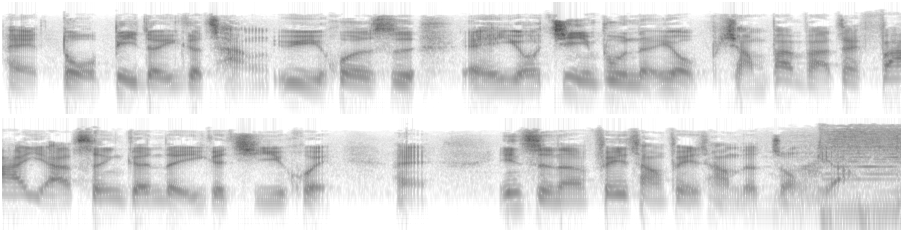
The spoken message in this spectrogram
哎，躲避的一个场域，或者是哎有进一步的有想办法再发芽生根的一个机会，哎，因此呢，非常非常的重要。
